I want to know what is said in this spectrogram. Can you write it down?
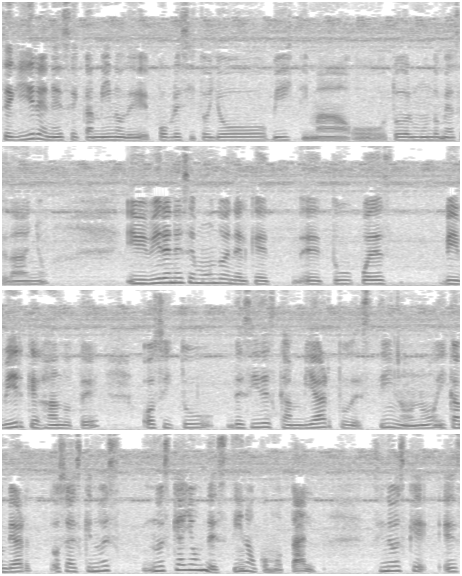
seguir en ese camino de pobrecito yo, víctima o todo el mundo me hace daño. Y vivir en ese mundo en el que eh, tú puedes vivir quejándote o si tú decides cambiar tu destino, ¿no? Y cambiar, o sea, es que no es, no es que haya un destino como tal, sino es que es,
